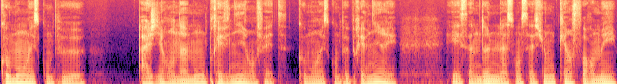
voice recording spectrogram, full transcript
comment est-ce qu'on peut agir en amont, prévenir en fait. Comment est-ce qu'on peut prévenir et, et ça me donne la sensation qu'informer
